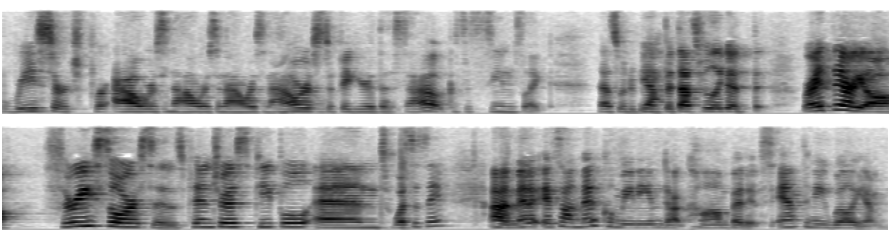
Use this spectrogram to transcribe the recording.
research for hours and hours and hours and hours to figure this out? Because it seems like that's what it'd be. Yeah. But that's really good. Right there, y'all. Three sources: Pinterest, people, and what's his name? Uh, med- it's on medicalmedium.com, but it's Anthony William.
